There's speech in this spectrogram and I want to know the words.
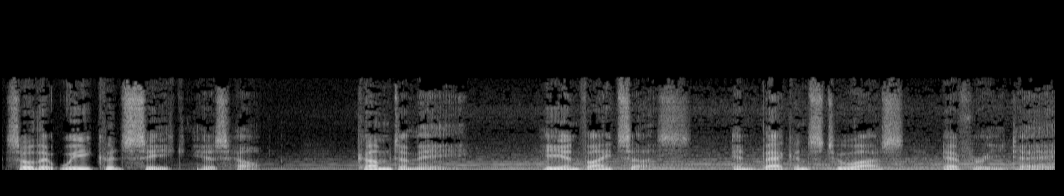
so that we could seek his help. Come to me. He invites us and beckons to us every day.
